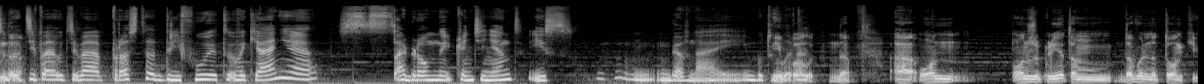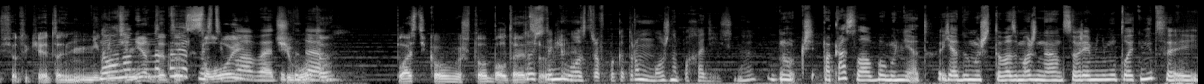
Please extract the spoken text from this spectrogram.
Да. Типа у тебя просто дрейфует в океане огромный континент из говна и бутылок. И палок, да. А он он же при этом довольно тонкий все-таки. Это не Но континент, это слой чего-то. Да пластикового, что болтается. То есть это не остров, по которому можно походить, да? Ну, пока, слава богу, нет. Я думаю, что, возможно, он со временем уплотнится и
